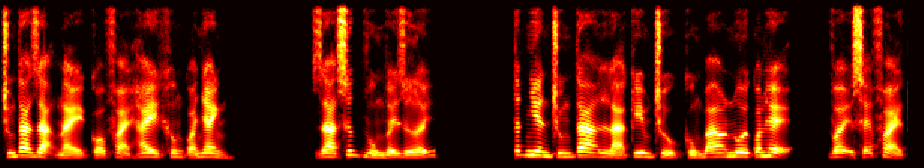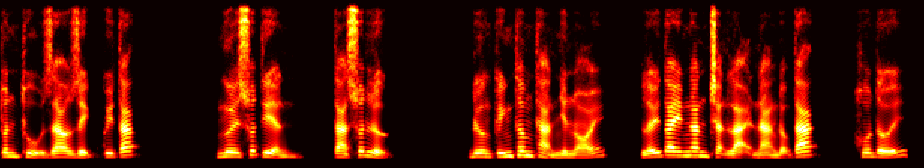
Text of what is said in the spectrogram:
chúng ta dạng này có phải hay không quá nhanh? Ra sức vùng vẫy dưới. Tất nhiên chúng ta là kim chủ cùng bao nuôi quan hệ, vậy sẽ phải tuân thủ giao dịch quy tắc. Ngươi xuất tiền, ta xuất lực. Đường kính thâm thản nhiên nói, lấy tay ngăn chặn lại nàng động tác, hôn tới.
